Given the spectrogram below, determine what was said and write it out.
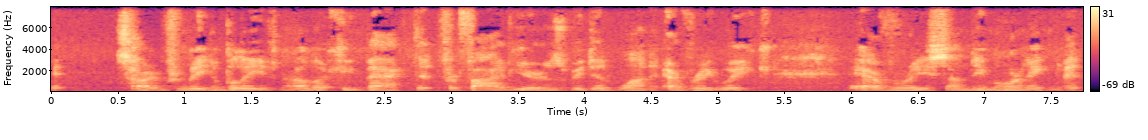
It's hard for me to believe now, looking back, that for five years we did one every week every Sunday morning at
